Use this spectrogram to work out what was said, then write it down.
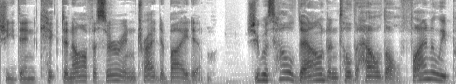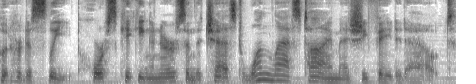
She then kicked an officer and tried to bite him. She was held down until the Haldol finally put her to sleep, horse kicking a nurse in the chest one last time as she faded out.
